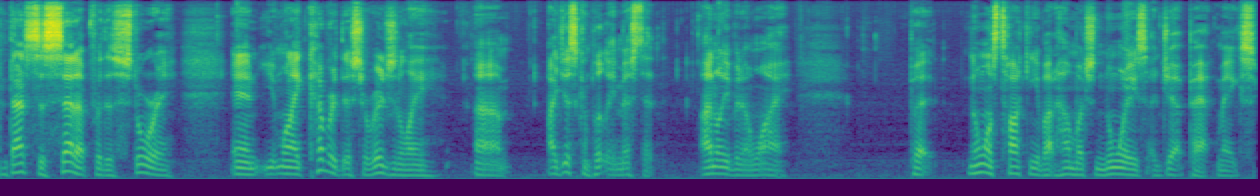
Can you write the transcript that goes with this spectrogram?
that's the setup for this story. And when I covered this originally, um, I just completely missed it. I don't even know why. But no one's talking about how much noise a jetpack makes.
